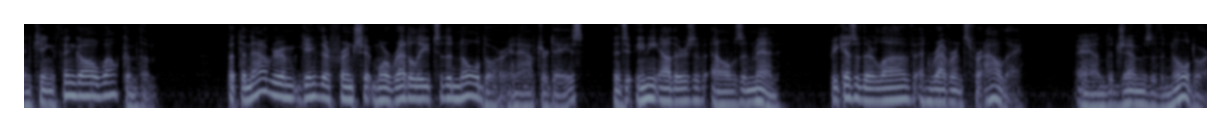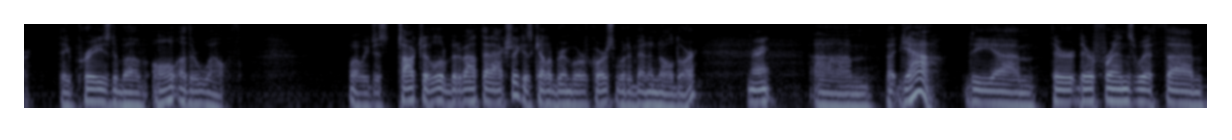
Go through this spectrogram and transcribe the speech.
and King Thingol welcomed them. But the Naugrim gave their friendship more readily to the Noldor in after days than to any others of elves and men, because of their love and reverence for Aule, and the gems of the Noldor they praised above all other wealth. Well, we just talked a little bit about that actually, because Celebrimbor, of course, would have been a Noldor. Right. Um, but yeah, the um, they're they're friends with um,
